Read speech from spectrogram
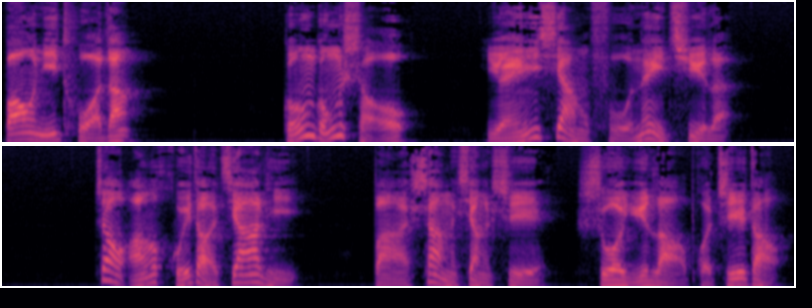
包你妥当。”拱拱手，原向府内去了。赵昂回到家里，把上相事说与老婆知道。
